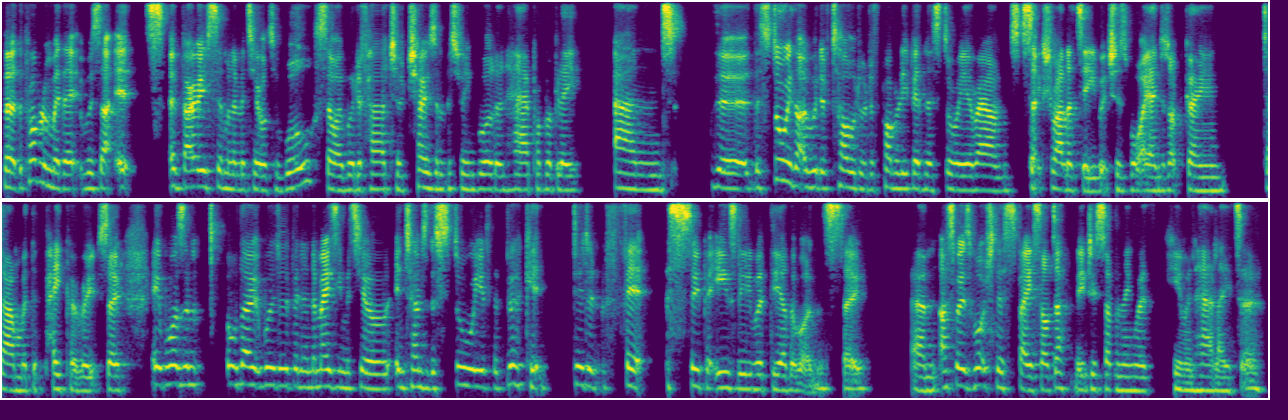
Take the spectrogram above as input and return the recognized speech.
But the problem with it was that it's a very similar material to wool, so I would have had to have chosen between wool and hair probably. And the the story that I would have told would have probably been the story around sexuality, which is what I ended up going down with the paper route. So it wasn't, although it would have been an amazing material in terms of the story of the book, it didn't fit super easily with the other ones. So um, I suppose watch this space. I'll definitely do something with human hair later.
